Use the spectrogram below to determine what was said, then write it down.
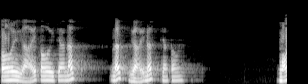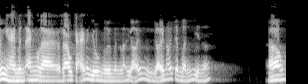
tôi gửi tôi cho đất đất gửi đất cho tôi mỗi ngày mình ăn là rau cải nó vô người mình lại gửi gửi nói cho mình gì nữa. Không?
